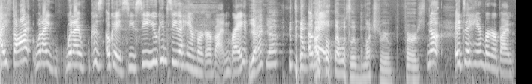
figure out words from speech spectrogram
I thought when I when I because okay, see, see, you can see the hamburger bun, right? Yeah, yeah. okay. I thought that was a mushroom first. No, it's a hamburger bun.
